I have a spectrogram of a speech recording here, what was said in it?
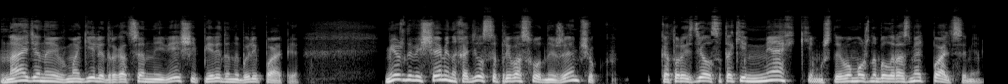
Найденные в могиле драгоценные вещи переданы были папе. Между вещами находился превосходный жемчуг, который сделался таким мягким, что его можно было размять пальцами.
